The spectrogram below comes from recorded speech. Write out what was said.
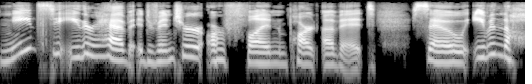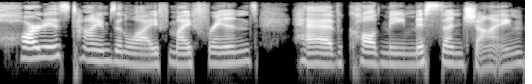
needs to either have adventure or fun part of it. So even the hardest times in life, my friends have called me Miss Sunshine.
